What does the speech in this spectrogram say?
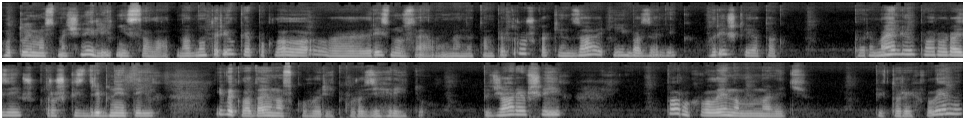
Готуємо смачний літній салат. На дно тарілки я поклала е, різну зелень. У мене там петрушка, кінза і базилік. Горішки я так перемелюю пару разів, щоб трошки здрібнити їх. І викладаю на сковорідку розігріту. Піджаривши їх, пару хвилин, навіть півтори хвилини,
